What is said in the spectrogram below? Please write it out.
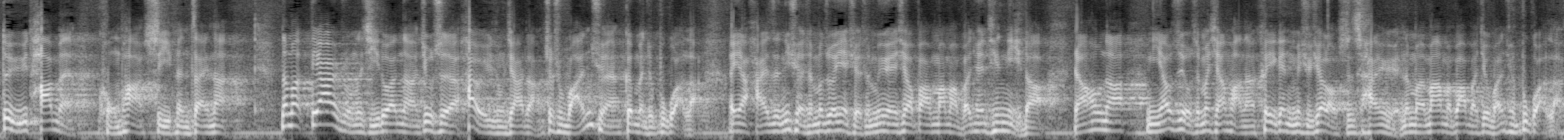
对于他们恐怕是一份灾难。那么第二种的极端呢，就是还有一种家长，就是完全根本就不管了。哎呀，孩子，你选什么专业，选什么院校，爸爸妈妈完全听你的。然后呢，你要是有什么想法呢，可以跟你们学校老师参与。那么妈妈爸爸就完全不管了。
